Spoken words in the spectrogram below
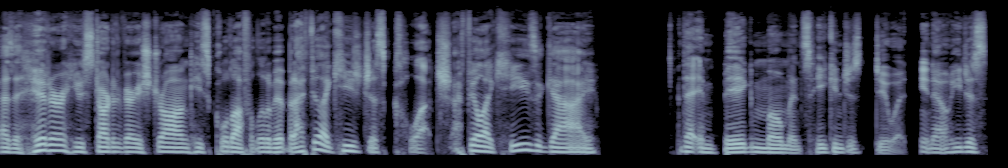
As a hitter, he started very strong. He's cooled off a little bit, but I feel like he's just clutch. I feel like he's a guy that in big moments he can just do it. You know, he just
